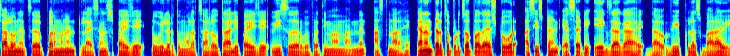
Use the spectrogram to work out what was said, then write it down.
चालवण्याचं परमनंट लायसन्स पाहिजे. टू व्हीलर तुम्हाला चालवता आली पाहिजे. वीस हजार रुपये प्रतिमा मानधन असणार आहे. त्यानंतरचं पुढचं पद आहे स्टोअर असिस्टंट यासाठी एक जागा आहे. दहावी प्लस बारावी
